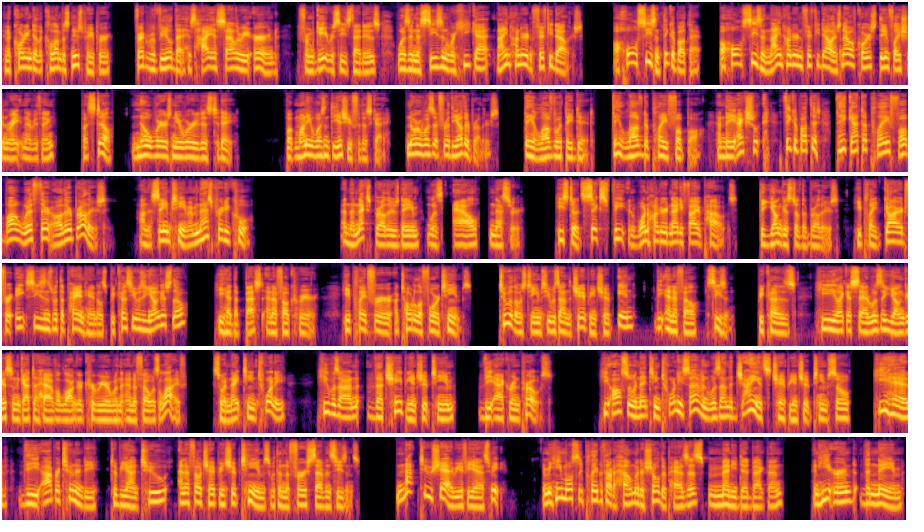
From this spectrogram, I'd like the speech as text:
And according to the Columbus newspaper, Fred revealed that his highest salary earned, from gate receipts that is, was in a season where he got $950. A whole season, think about that. A whole season, $950. Now, of course, the inflation rate and everything, but still, nowhere's near where it is today. But money wasn't the issue for this guy, nor was it for the other brothers. They loved what they did. They loved to play football. And they actually, think about this, they got to play football with their other brothers on the same team. I mean, that's pretty cool. And the next brother's name was Al Nesser. He stood 6 feet and 195 pounds, the youngest of the brothers. He played guard for eight seasons with the Panhandles. Because he was the youngest, though, he had the best NFL career. He played for a total of four teams. Two of those teams, he was on the championship in the NFL season because he, like I said, was the youngest and got to have a longer career when the NFL was alive. So in 1920, he was on the championship team, the Akron Pros. He also in 1927 was on the Giants championship team. So he had the opportunity to be on two NFL championship teams within the first seven seasons. Not too shabby, if you ask me. I mean, he mostly played without a helmet or shoulder pads, as many did back then, and he earned the name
